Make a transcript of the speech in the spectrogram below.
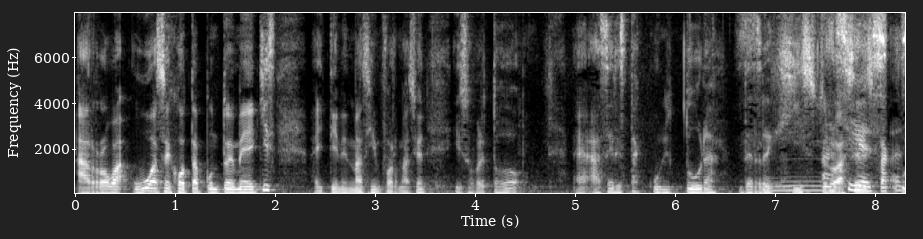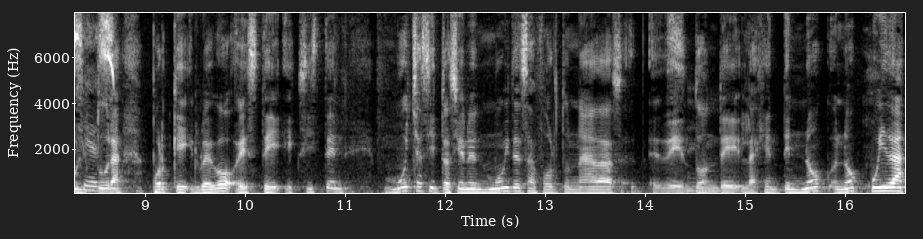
arroba uacj.mx. Ahí tienen más información y sobre todo eh, hacer esta cultura de Sí, registro, hacer es, esta es. cultura, porque luego este existen muchas situaciones muy desafortunadas eh, de Sí. donde la gente no, no cuida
